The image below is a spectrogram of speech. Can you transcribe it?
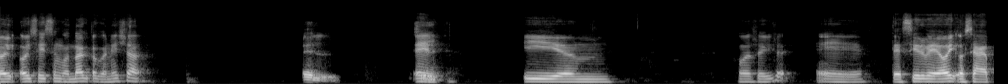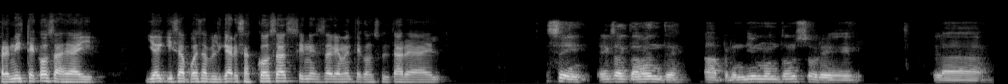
¿hoy, hoy se hizo en contacto con ella? Él. Él. Y. Em, ¿Cómo se dice? Eh, te sirve hoy, o sea, aprendiste cosas de ahí y hoy quizá puedes aplicar esas cosas sin necesariamente consultar a él. Sí, exactamente. Aprendí un montón sobre, la,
